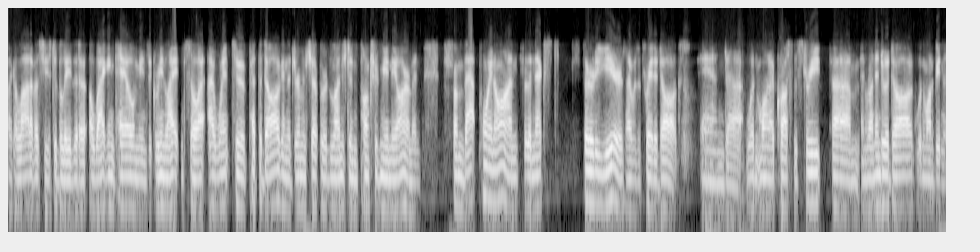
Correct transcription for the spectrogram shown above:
like a lot of us used to believe that a, a wagging tail means a green light. And so I, I went to pet the dog, and the German Shepherd lunged and punctured me in the arm. And from that point on, for the next 30 years, I was afraid of dogs and uh, wouldn't want to cross the street um, and run into a dog. Wouldn't want to be in the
